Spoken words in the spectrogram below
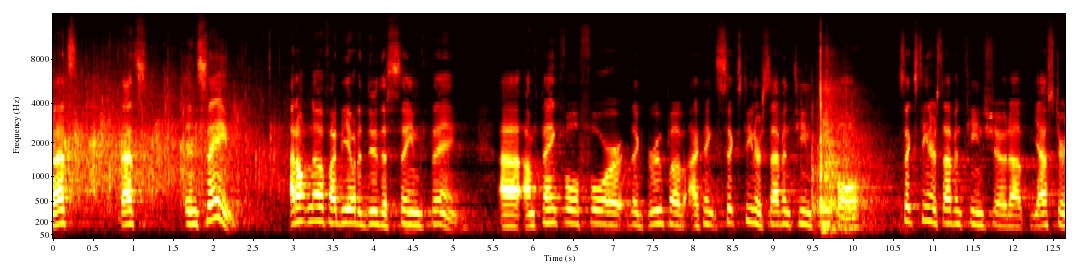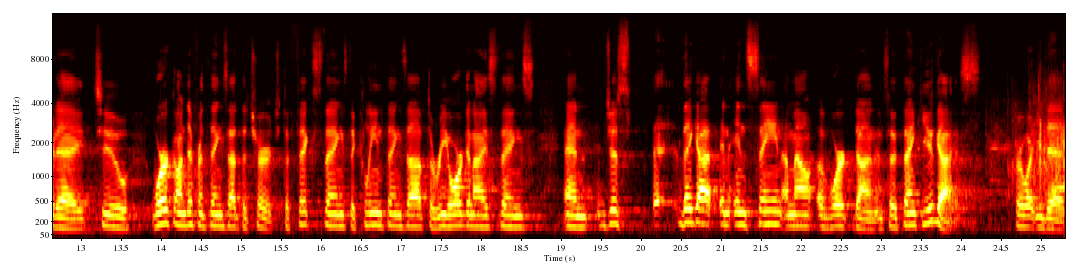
that's, that's insane. I don't know if I'd be able to do the same thing. Uh, I'm thankful for the group of, I think, 16 or 17 people. 16 or 17 showed up yesterday to work on different things at the church, to fix things, to clean things up, to reorganize things, and just eh, they got an insane amount of work done. And so, thank you guys for what you did.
